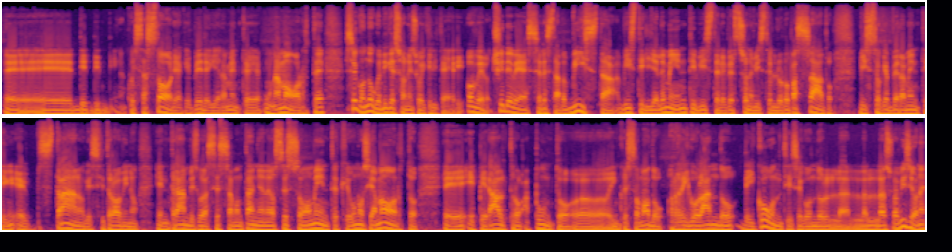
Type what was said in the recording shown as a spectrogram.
eh, di, di, di, questa storia che vede chiaramente una morte secondo quelli che sono i suoi criteri, ovvero ci deve essere stato vista, visti gli elementi, viste le persone, visto il loro passato, visto che è veramente è strano che si trovino entrambi sulla stessa montagna nello stesso momento e che uno sia morto eh, e peraltro appunto eh, in questo modo regolando dei conti secondo la, la, la sua visione,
